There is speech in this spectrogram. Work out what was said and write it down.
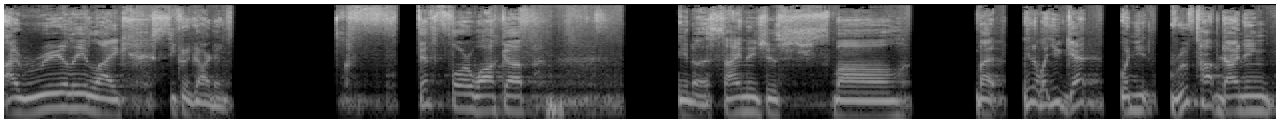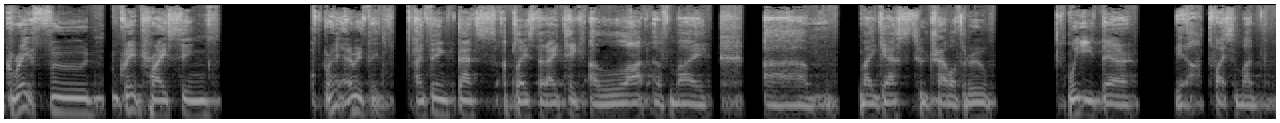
I really like Secret Garden. Fifth floor walk up. You know the signage is small, but you know what you get when you rooftop dining, great food, great pricing, great everything. I think that's a place that I take a lot of my um, my guests who travel through. We eat there, you know, twice a month.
